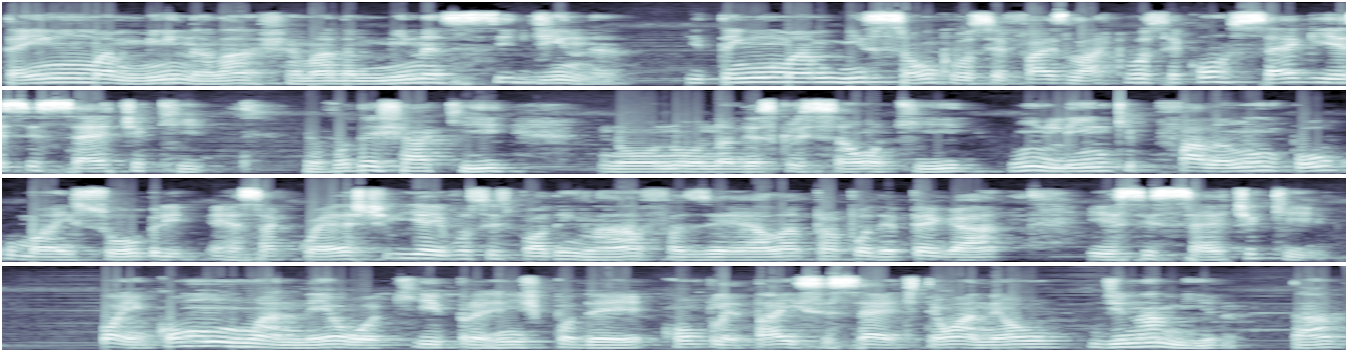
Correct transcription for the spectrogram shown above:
Tem uma mina lá chamada Mina Sidina. E tem uma missão que você faz lá que você consegue esse set aqui. Eu vou deixar aqui no, no, na descrição aqui um link falando um pouco mais sobre essa quest e aí vocês podem ir lá fazer ela para poder pegar esse set aqui. Bom, como um anel aqui para a gente poder completar esse set, tem um anel de Namira, tá?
